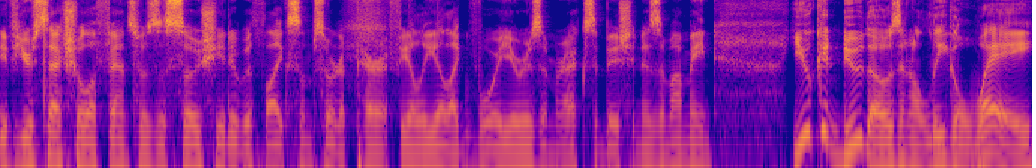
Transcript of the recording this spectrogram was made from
if your sexual offense was associated with like some sort of paraphilia, like voyeurism or exhibitionism, I mean, you can do those in a legal way.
